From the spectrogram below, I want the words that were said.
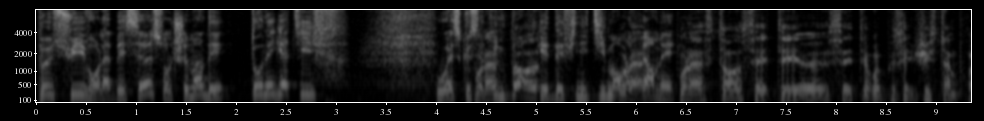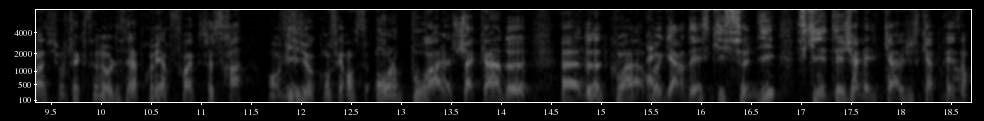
peut suivre la BCE sur le chemin des taux négatifs? Ou est-ce que c'est une porte qui est définitivement Pour la- refermée? Pour l'instant, ça, a été, euh, ça a été repoussé. Juste un point sur Jackson Hole, c'est la première fois que ce sera en visioconférence. On le pourra, chacun de, euh, de notre coin, Ouais. regarder ce qui se dit, ce qui n'était jamais le cas jusqu'à présent.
